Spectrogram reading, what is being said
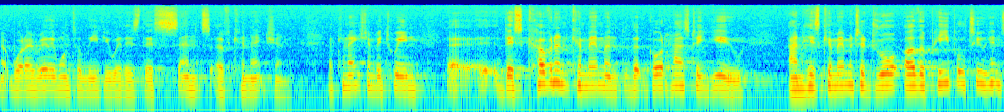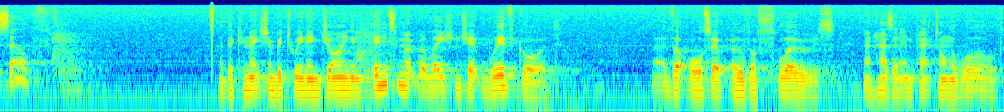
Uh, what I really want to leave you with is this sense of connection a connection between uh, this covenant commitment that God has to you and his commitment to draw other people to himself the connection between enjoying an intimate relationship with God uh, that also overflows and has an impact on the world.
